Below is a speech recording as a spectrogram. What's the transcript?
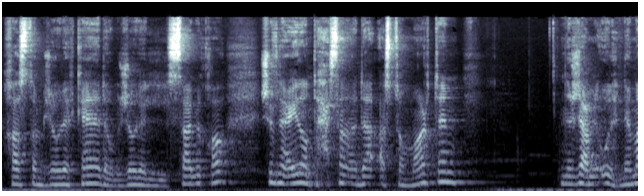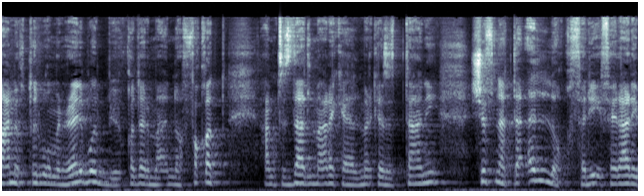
خاصة بجولة كندا وبالجوله السابقة. شفنا أيضا تحسن أداء أستون مارتن. نرجع بنقول هن ما عم يقتربوا من ريد بول بقدر ما إنه فقط عم تزداد المعركة على المركز الثاني. شفنا تألق فريق فيراري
